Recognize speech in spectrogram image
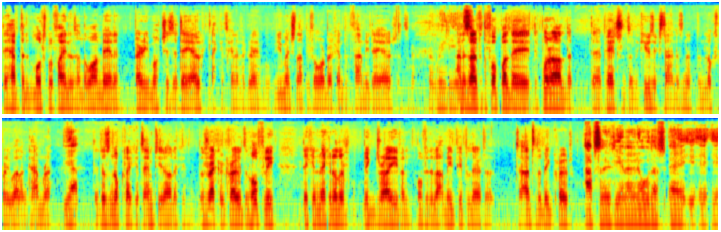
they have the multiple finals on the one day. and it very much is a day out. Like it's kind of a great. You mentioned that before, but kind of a family day out. It's, it really is. and as well for the football, they, they put all the, the patrons in the Cusack stand, isn't it? And it looks very well on camera. Yeah. It doesn't look like it's empty at all. Like it, there's record crowds, and hopefully they can make another big drive, and hopefully there'll a lot of Meath people there to, to add to the big crowd. Absolutely, and I know that uh, i i i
